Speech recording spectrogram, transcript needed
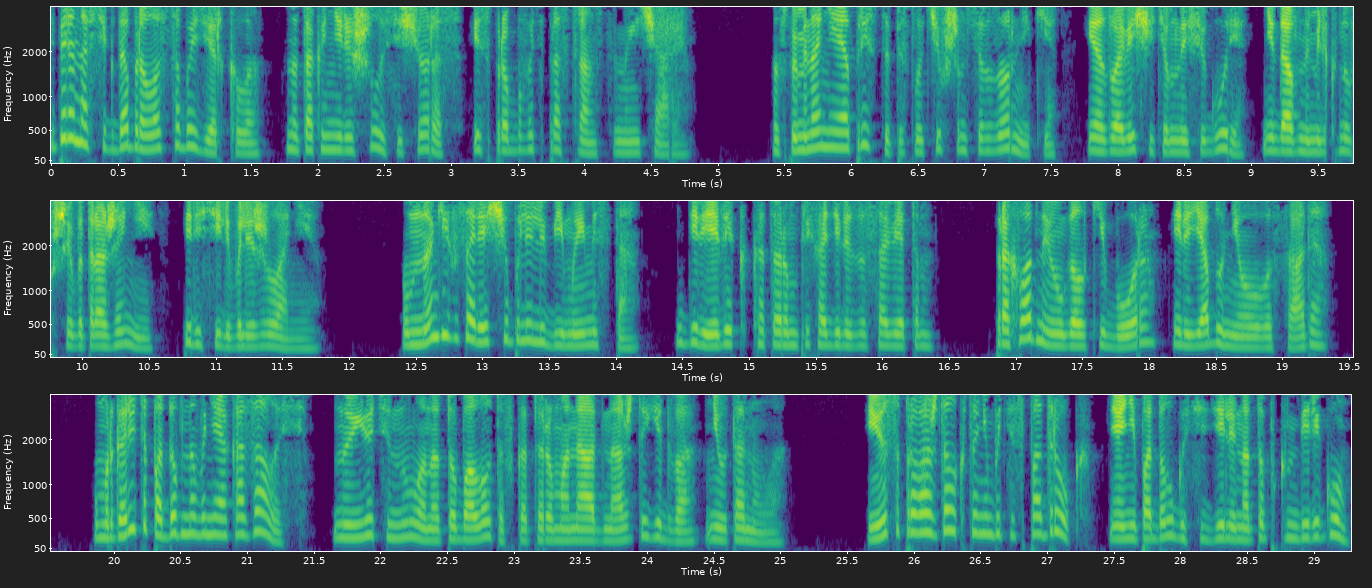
Теперь она всегда брала с собой зеркало, но так и не решилась еще раз испробовать пространственные чары. Воспоминания о приступе, случившемся в Зорнике, и о зловещей темной фигуре, недавно мелькнувшей в отражении, пересиливали желание. У многих в Заречье были любимые места. Деревья, к которым приходили за советом, прохладные уголки бора или яблоневого сада. У Маргариты подобного не оказалось, но ее тянуло на то болото, в котором она однажды едва не утонула. Ее сопровождал кто-нибудь из подруг, и они подолгу сидели на топком берегу,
